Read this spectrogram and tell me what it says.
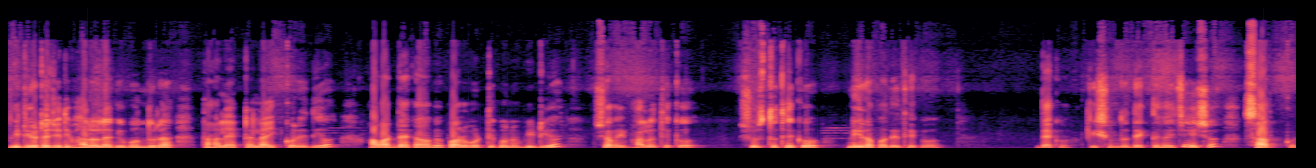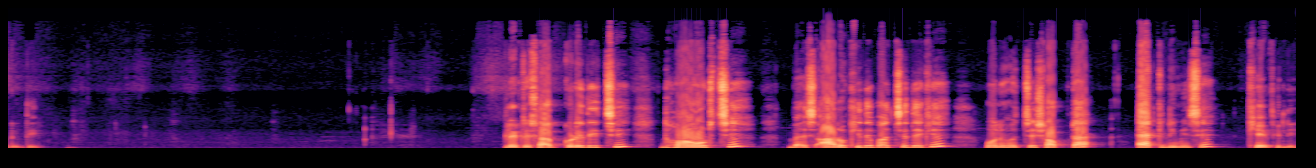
ভিডিওটা যদি ভালো লাগে বন্ধুরা, তাহলে একটা লাইক করে দিও। আবার দেখা হবে পরবর্তী কোনো ভিডিও। সবাই ভালো থেকো, সুস্থ থেকো, নিরাপদে থেকো। দেখো, কি সুন্দর দেখতে হয়েছে, এসো সার্ভ করে দিই। প্লেটে সার্ভ করে দিচ্ছি, ধোঁয়া উঠছে, ব্যাস আরও খিদে পাচ্ছে দেখে। মনে হচ্ছে সবটা এক নিমেষে খেয়ে ফেলি।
